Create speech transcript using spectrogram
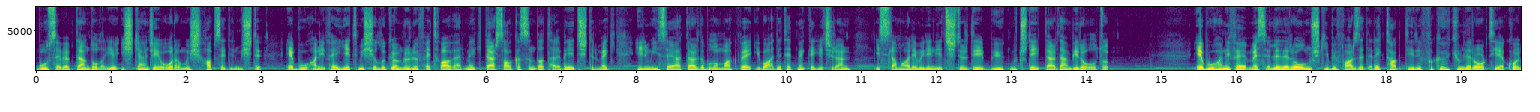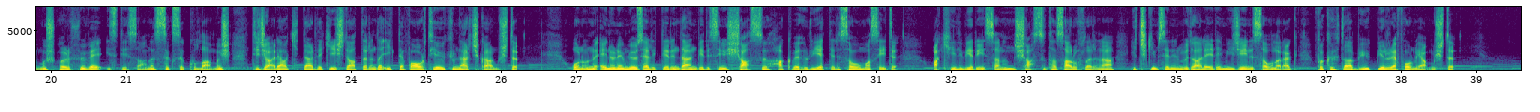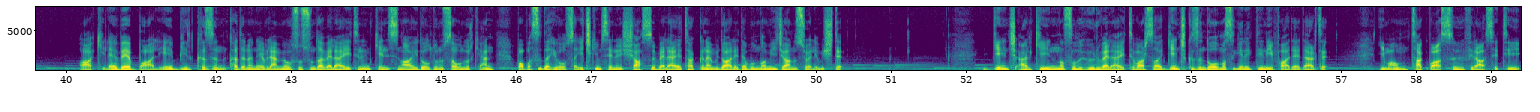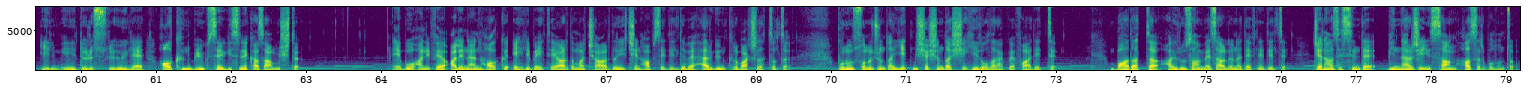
Bu sebepten dolayı işkenceye uğramış, hapsedilmişti. Ebu Hanife 70 yıllık ömrünü fetva vermek, ders halkasında talebe yetiştirmek, ilmi seyahatlerde bulunmak ve ibadet etmekle geçiren İslam aleminin yetiştirdiği büyük müçtehitlerden biri oldu.'' Ebu Hanife meseleleri olmuş gibi farz ederek takdiri fıkıh hükümleri ortaya koymuş, örfü ve istihsanı sık sık kullanmış, ticari akitlerdeki iştihatlarında ilk defa ortaya hükümler çıkarmıştı. Onun en önemli özelliklerinden birisi şahsı hak ve hürriyetleri savunmasıydı. Akil bir insanın şahsı tasarruflarına hiç kimsenin müdahale edemeyeceğini savunarak fıkıhta büyük bir reform yapmıştı. Akile ve Bali'ye bir kızın kadının evlenme hususunda velayetinin kendisine ait olduğunu savunurken, babası dahi olsa hiç kimsenin şahsı velayet hakkına müdahalede bulunamayacağını söylemişti. Genç erkeğin nasıl hür velayeti varsa genç kızında olması gerektiğini ifade ederdi. İmam takvası, firaseti, ilmi, dürüstlüğüyle halkın büyük sevgisini kazanmıştı. Ebu Hanife alenen halkı Ehli Beyt'e yardıma çağırdığı için hapsedildi ve her gün kırbaçlatıldı. Bunun sonucunda 70 yaşında şehit olarak vefat etti. Bağdat'ta Hayruzan mezarlığına defnedildi. Cenazesinde binlerce insan hazır bulundu.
